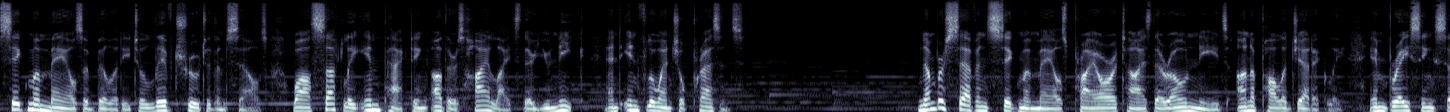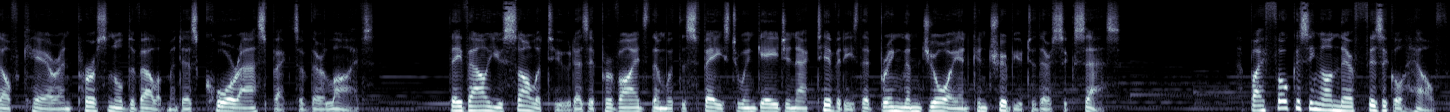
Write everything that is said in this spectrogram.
Sigma males' ability to live true to themselves while subtly impacting others highlights their unique and influential presence. Number 7 Sigma males prioritize their own needs unapologetically, embracing self-care and personal development as core aspects of their lives. They value solitude as it provides them with the space to engage in activities that bring them joy and contribute to their success. By focusing on their physical health,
